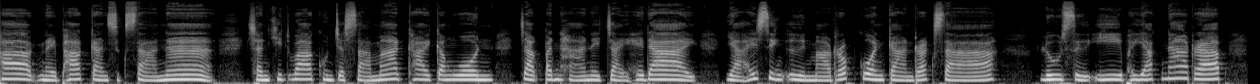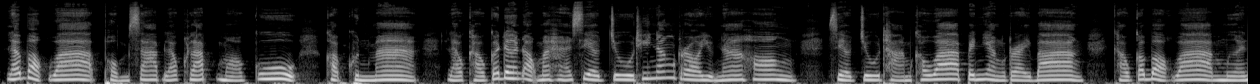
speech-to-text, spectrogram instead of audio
ภาคในภาคการศึกษาหน้า ฉันคิดว่าคุณจะสามารถคลายกังวลจากปัญหาในใจให้ได้ อย่าให้สิ่งอื่นมารบกวนการรักษา ลูซืออีพยักหน้ารับ แล้วบอกว่าผมทราบแล้วครับหมอกู้ ขอบคุณมาก แล้วเขาก็เดินออกมาหาเสี่ยวจูที่นั่งรออยู่หน้าห้อง เสี่ยวจูถามเขาว่าเป็นอย่างไรบ้าง เขาก็บอกว่าเหมือน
